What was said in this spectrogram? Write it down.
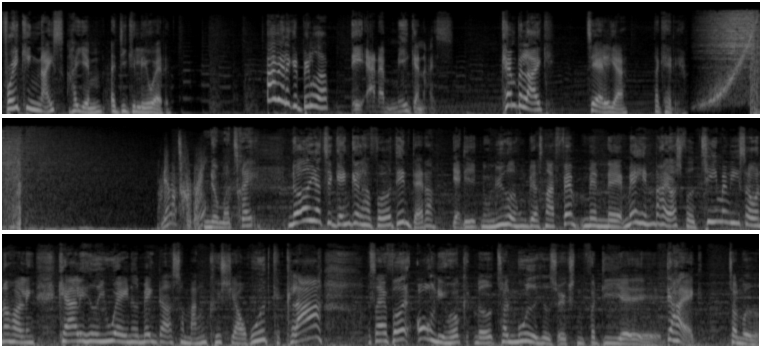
freaking nice herhjemme, at de kan leve af det. Bare vil lægge et billede op. Det er da mega nice. Kæmpe like til alle jer, der kan det. Nummer 3. Noget, jeg til gengæld har fået, det er en datter. Ja, det er ikke nogen nyhed, hun bliver snart fem, men øh, med hende der har jeg også fået timevis af underholdning, kærlighed i uanede mængder, og så mange kys, jeg overhovedet kan klare. Og så har jeg fået et ordentligt hug med tålmodighedsøksen, fordi øh, det har jeg ikke. Tålmodighed.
